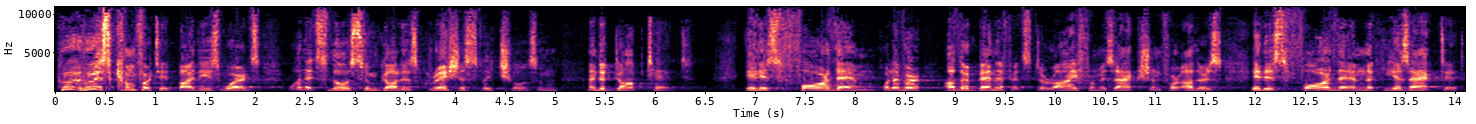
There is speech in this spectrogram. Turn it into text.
Who, who is comforted by these words? Well, it's those whom God has graciously chosen and adopted. It is for them. Whatever other benefits derive from his action for others, it is for them that he has acted.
